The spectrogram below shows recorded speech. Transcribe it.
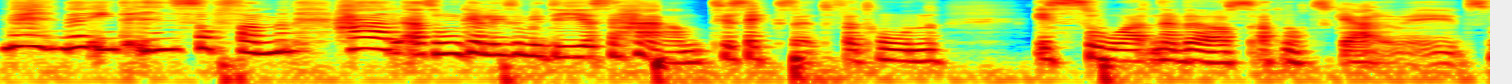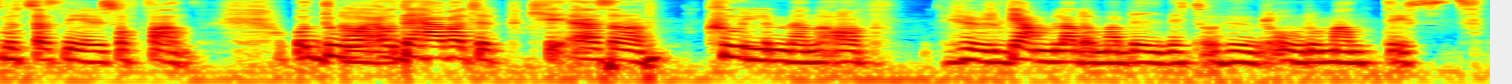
nej, nej, inte i soffan, men här. Alltså hon kan liksom inte ge sig hän till sexet för att hon är så nervös att något ska eh, smutsas ner i soffan. Och, då, ja. och det här var typ alltså, kulmen av hur gamla de har blivit och hur oromantiskt,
